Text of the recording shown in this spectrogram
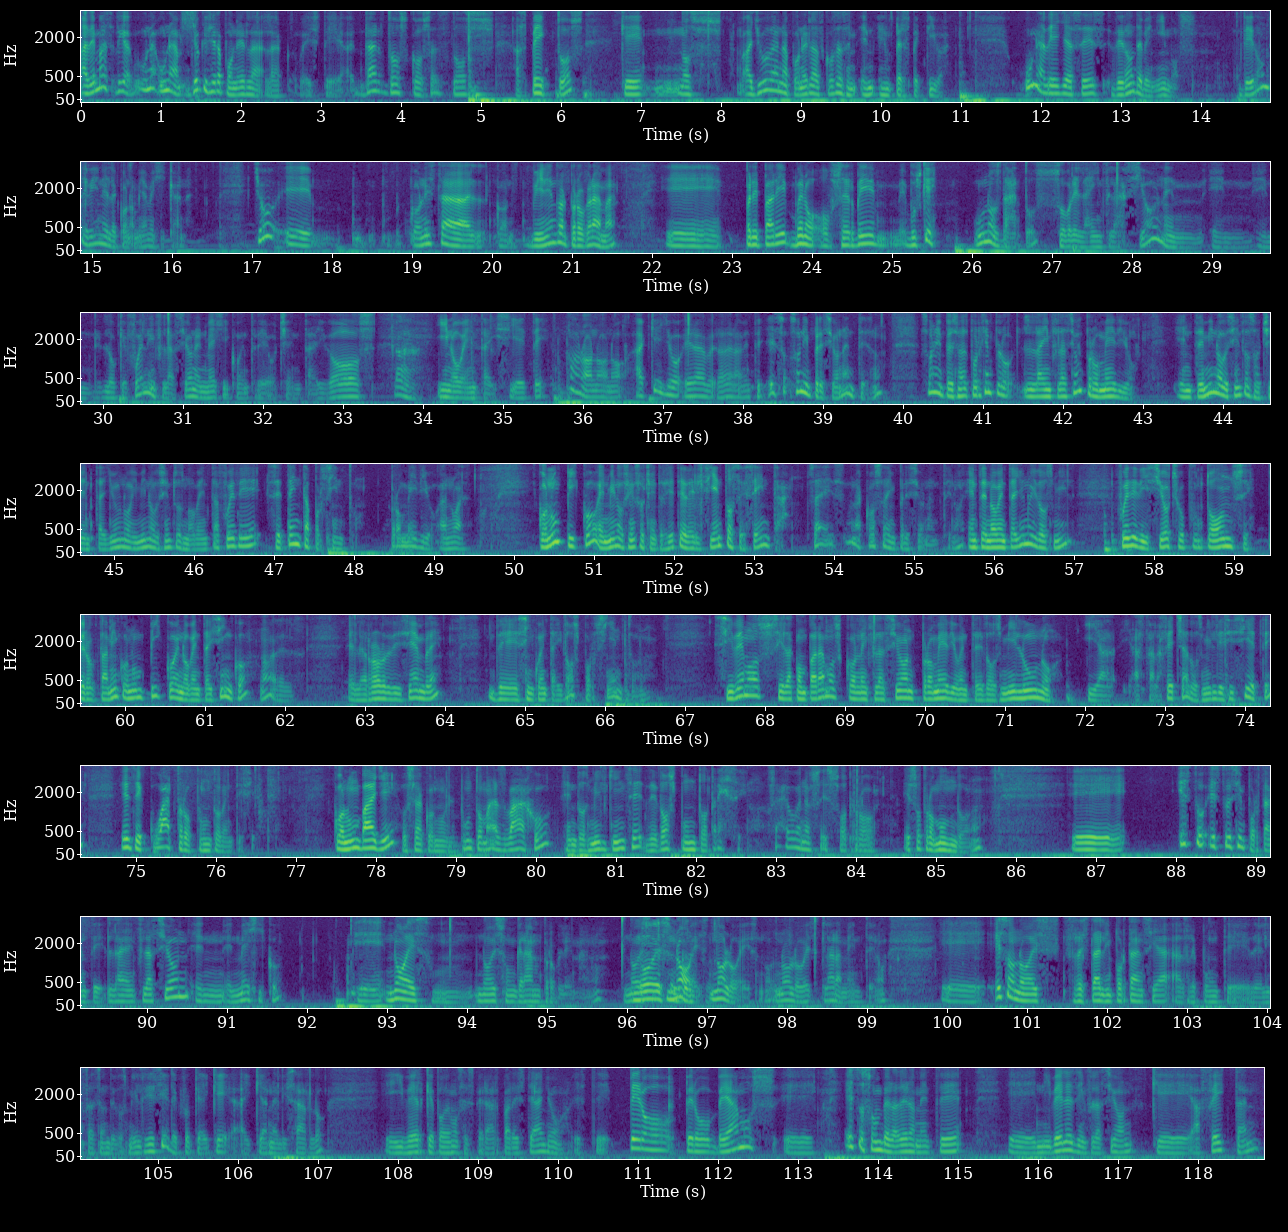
además, fíjate, una, una, yo quisiera poner la, este, dar dos cosas, dos aspectos que nos ayudan a poner las cosas en perspectiva. Una de ellas es de dónde venimos, de dónde viene la economía mexicana. Yo, eh, con esta, viniendo al programa, eh, preparé, bueno, observé, busqué unos datos sobre la inflación en, en, lo que fue la inflación en México entre 82 ah. y 97. No, no, no, no. Aquello era verdaderamente, eso, son impresionantes, ¿no? Son impresionantes. Por ejemplo, la inflación promedio entre 1981 y 1990 fue de 70% promedio anual, con un pico en 1987 del 160. O sea, es una cosa impresionante. ¿no? Entre 91 y 2000 fue de 18.11, pero también con un pico en 95, ¿no? el, error de diciembre, de 52%. ¿no? Si vemos, si la comparamos con la inflación promedio entre 2001 y, hasta la fecha, 2017, es de 4.27 con un valle, o sea, con el punto más bajo en 2015 de 2.13. O sea, bueno, es, otro, es otro mundo. Eh, esto, esto es importante. La inflación en, México eh, no, es un, no es un gran problema. No, no, es, no, es, no lo es, no, no lo es claramente. ¿no? Eh, eso no es restar la importancia al repunte de la inflación de 2017. Creo que hay que, hay que analizarlo y ver qué podemos esperar para este año. Este, pero, pero veamos, eh, estos son verdaderamente eh, niveles de inflación que afectan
